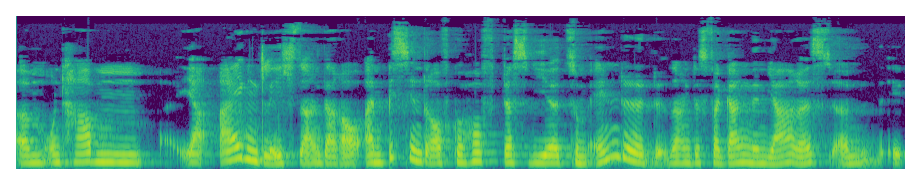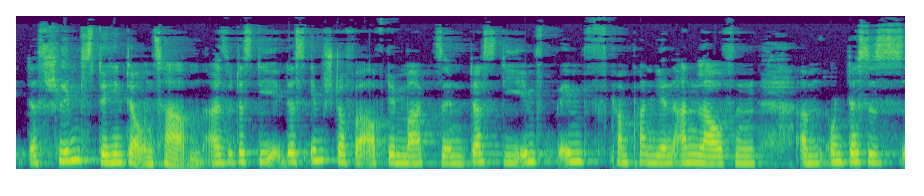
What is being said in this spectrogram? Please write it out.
ähm, und haben ja eigentlich sagen darauf ein bisschen darauf gehofft, dass wir zum Ende sagen, des vergangenen Jahres ähm, das Schlimmste hinter uns haben. Also dass die dass Impfstoffe auf dem Markt sind, dass die Impf Impfkampagnen anlaufen ähm, und dass es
